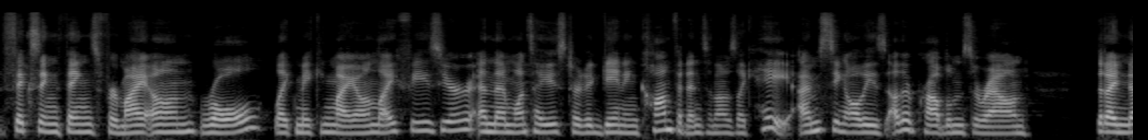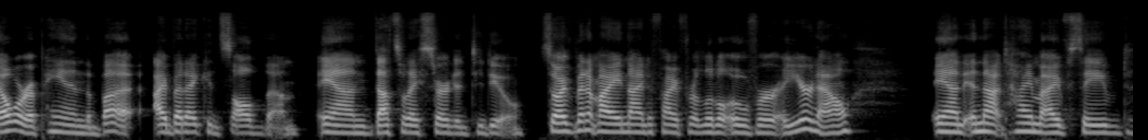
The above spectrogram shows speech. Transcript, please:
fixing things for my own role, like making my own life easier. And then once I started gaining confidence and I was like, hey, I'm seeing all these other problems around that I know are a pain in the butt. I bet I could solve them. And that's what I started to do. So I've been at my nine to five for a little over a year now. And in that time, I've saved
